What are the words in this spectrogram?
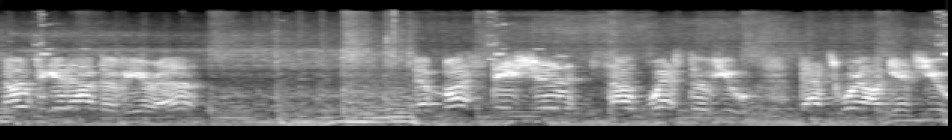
Time to get out of here, huh? The bus station southwest of you. That's where I'll get you.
